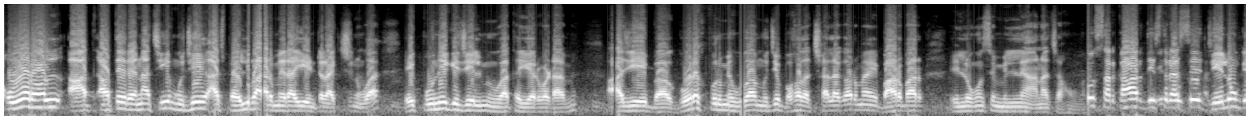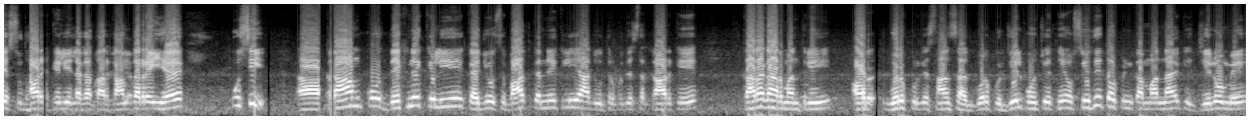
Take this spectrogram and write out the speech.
ओवरऑल आते रहना चाहिए। मुझे आज पहली बार मेरा ये इंटरेक्शन हुआ। एक पुणे की जेल में हुआ था यरवड़ा में। आज ये गोरखपुर में हुआ। मुझे बहुत अच्छा लगा और मैं बार बार इन लोगों से मिलने आना चाहूँगा। तो सरकार जिस तरह से जेलों के सुधार के लिए लगातार काम कर रही है उसी आ, काम को देखने के लिए कैदियों से बात करने के लिए आज उत्तर प्रदेश सरकार के कारागार मंत्री और गोरखपुर के सांसद गोरखपुर जेल पहुँचे थे और सीधे तौर पर इनका मानना है कि जेलों में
